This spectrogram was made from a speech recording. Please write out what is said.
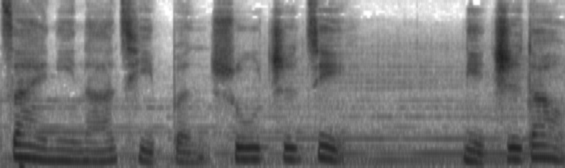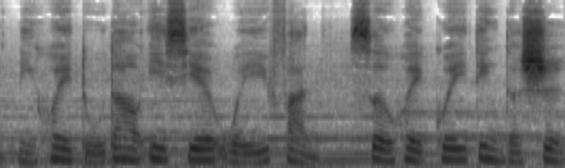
在你拿起本书之际，你知道你会读到一些违反社会规定的事，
